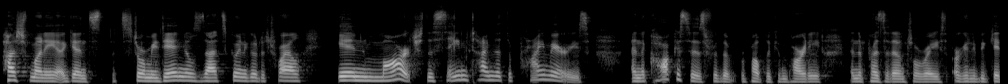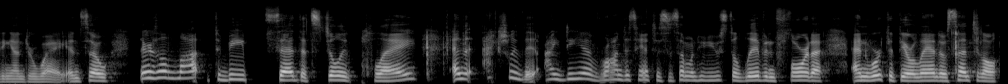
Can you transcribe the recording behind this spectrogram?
hush money against Stormy Daniels that's going to go to trial in March, the same time that the primaries and the caucuses for the Republican Party and the presidential race are going to be getting underway. And so there's a lot to be said that's still at play. And actually, the idea of Ron DeSantis as someone who used to live in Florida and worked at the Orlando Sentinel,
